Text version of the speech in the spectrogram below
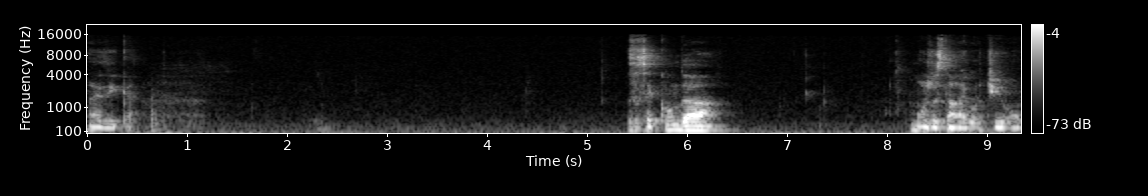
Езика. За секунда може да стане горчиво.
